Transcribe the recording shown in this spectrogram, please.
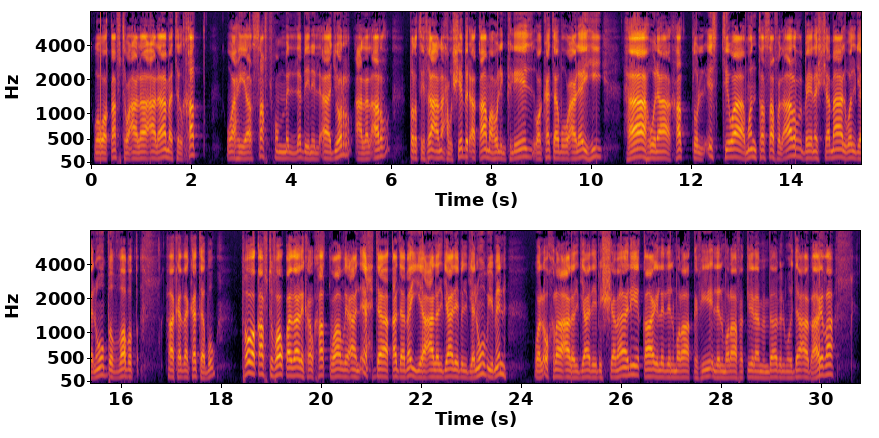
ووقفت على علامة الخط وهي صف من لبن الآجر على الأرض بارتفاع نحو شبر أقامه الإنكليز وكتبوا عليه ها هنا خط الاستواء منتصف الأرض بين الشمال والجنوب بالضبط. هكذا كتبوا. فوقفت فوق ذلك الخط واضعا إحدى قدمي على الجانب الجنوبي منه والأخرى على الجانب الشمالي قائلا للمراقفين للمرافقين من باب المداعبة أيضا.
